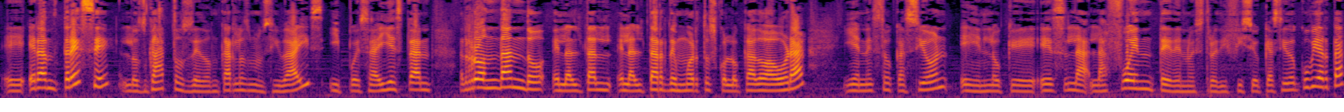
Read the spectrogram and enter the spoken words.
eh, eran 13 los gatos de don Carlos Monsiváis y pues ahí están rondando el altar, el altar de muertos colocado ahora y en esta ocasión en lo que es la, la fuente de nuestro edificio que ha sido cubierta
